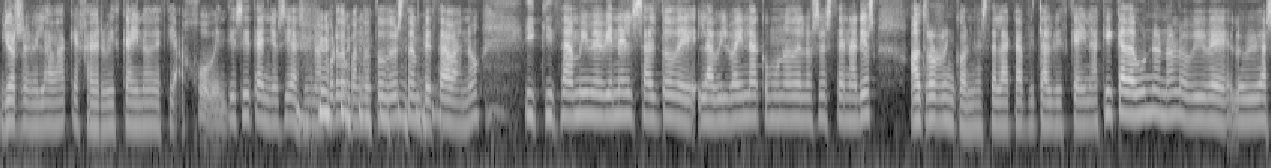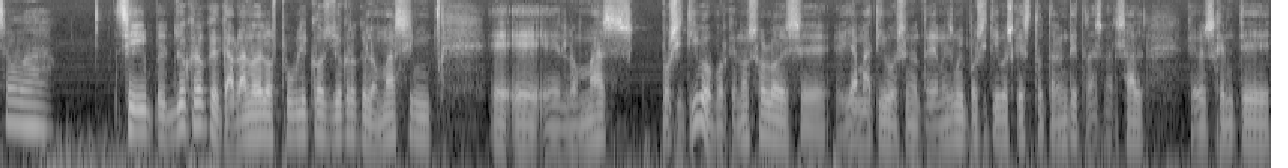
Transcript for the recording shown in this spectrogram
Yo os revelaba que Javier Vizcaíno decía, jo, 27 años ya, si me acuerdo cuando todo esto empezaba, ¿no? Y quizá a mí me viene el salto de la bilbaína como uno de los escenarios a otros rincones de la capital vizcaína. Aquí cada uno, ¿no? Lo vive, lo vive a su modo. Sí, yo creo que hablando de los públicos, yo creo que lo más, eh, eh, lo más positivo, porque no solo es eh, llamativo, sino también es muy positivo, es que es totalmente transversal, que ves gente,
